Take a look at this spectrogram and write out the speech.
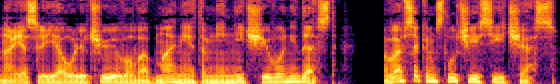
Но если я улечу его в обмане, это мне ничего не даст, во всяком случае сейчас.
